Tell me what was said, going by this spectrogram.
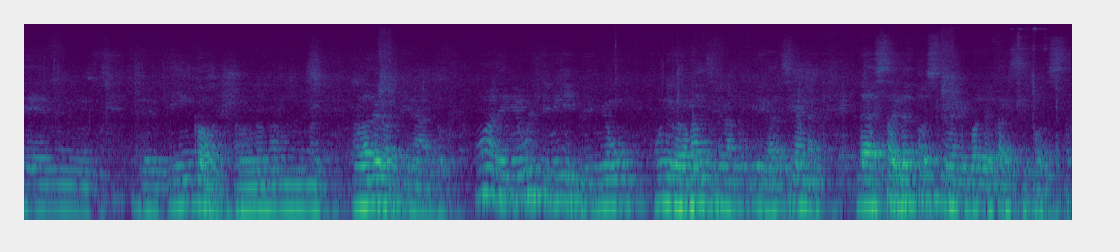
ehm, eh, di incontro, non, non, non l'avevo ordinato. Uno dei miei ultimi libri, il mio unico romanzo che ho pubblicato, si chiama La storia del postino che vuole farsi posta.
